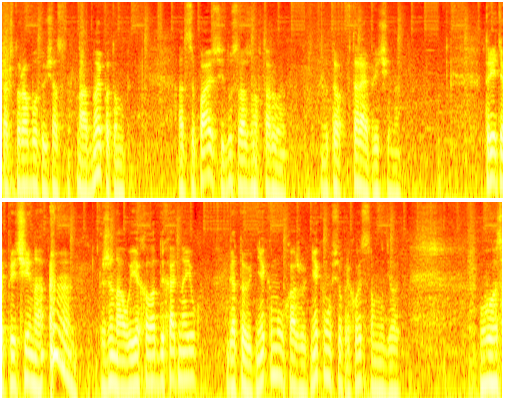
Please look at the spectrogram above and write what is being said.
так что работаю сейчас на одной, потом отсыпаюсь, иду сразу на вторую. Это вторая причина. Третья причина, жена уехала отдыхать на юг, готовить некому, ухаживать некому, все приходится самому делать. Вот,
